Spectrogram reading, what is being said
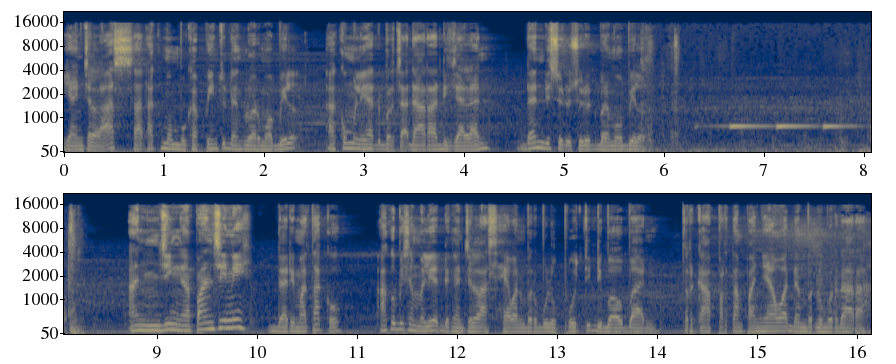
Yang jelas, saat aku membuka pintu dan keluar mobil, aku melihat bercak darah di jalan dan di sudut-sudut ban mobil. Anjing, apaan sih nih? Dari mataku, aku bisa melihat dengan jelas hewan berbulu putih di bawah ban, terkapar tanpa nyawa dan berlumur darah.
